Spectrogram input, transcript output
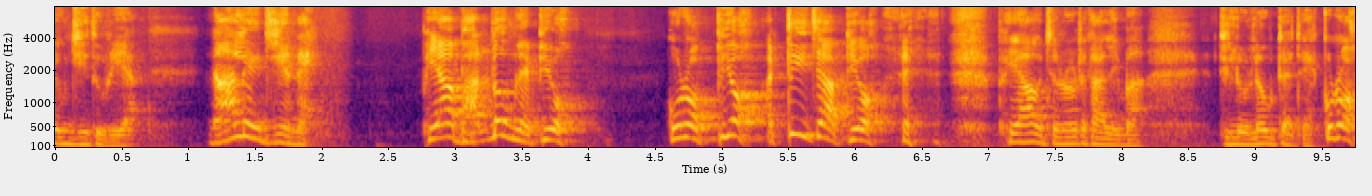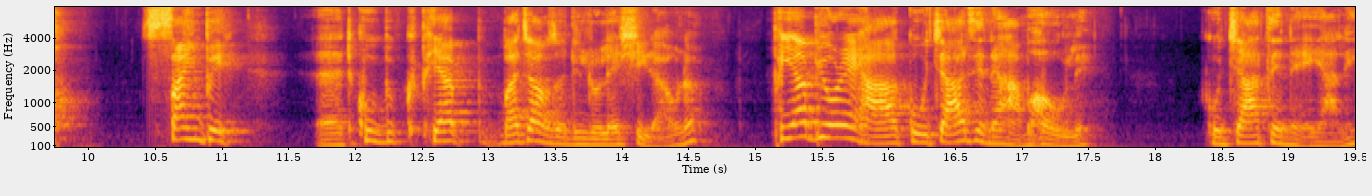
ယုံကြည်သူတွေကနားလည်ခြင်းတယ်ဖះဘာလုပ်မလဲပြောကိုတော့ပြောအတိအကျပြောဖះကိုကျွန်တော်တခါလေးမှာဒီလိုလုပ်တတ်တယ်ကိုတော့စိုင်းပေးအဲတခုဖះဘာကြောင့်ဆိုဒီလိုလဲရှိတာဟုတ်နော်ဖះပြောတဲ့ဟာကိုကြားခြင်းတဲ့ဟာမဟုတ်ဘူးလေကိုကြားတဲ့အရာလေ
